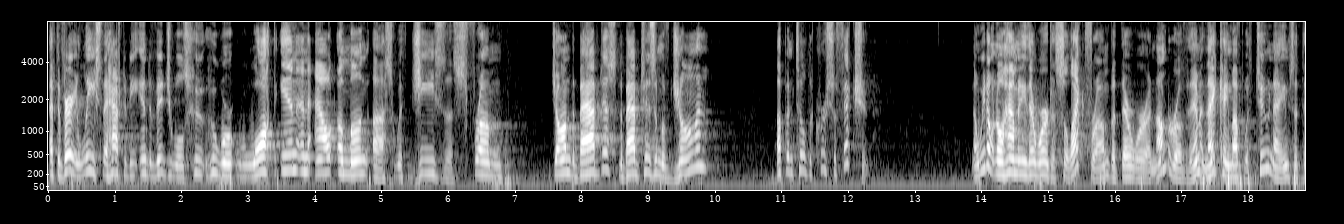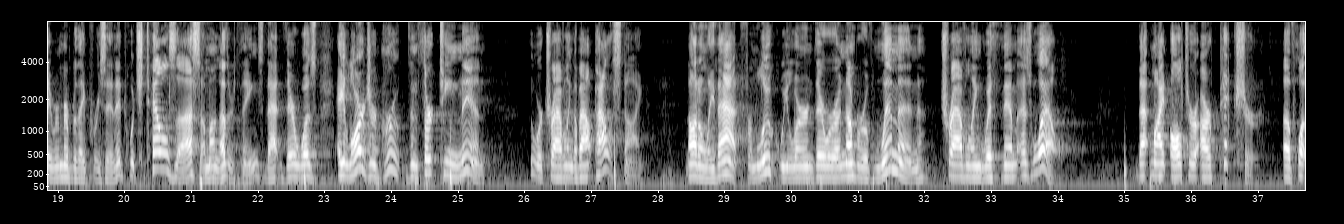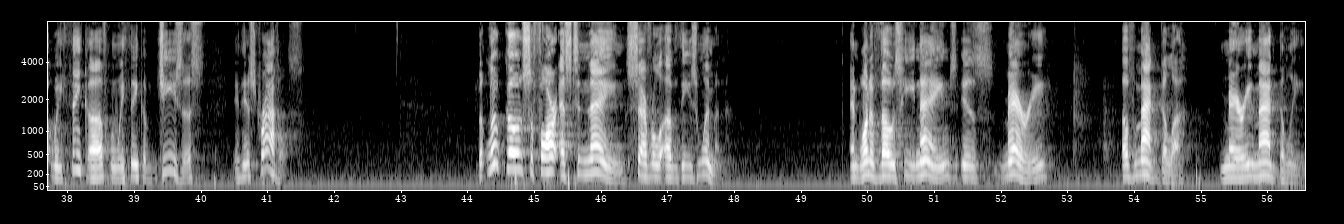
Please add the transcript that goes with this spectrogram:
at the very least, they have to be individuals who, who were walked in and out among us with Jesus from John the Baptist, the baptism of John, up until the crucifixion. Now, we don't know how many there were to select from, but there were a number of them, and they came up with two names that they remember they presented, which tells us, among other things, that there was a larger group than 13 men who were traveling about Palestine. Not only that, from Luke we learned there were a number of women traveling with them as well. That might alter our picture of what we think of when we think of Jesus in his travels. But Luke goes so far as to name several of these women. And one of those he names is Mary of Magdala, Mary Magdalene.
